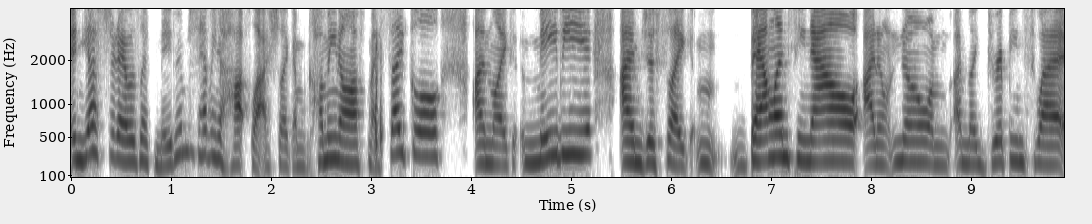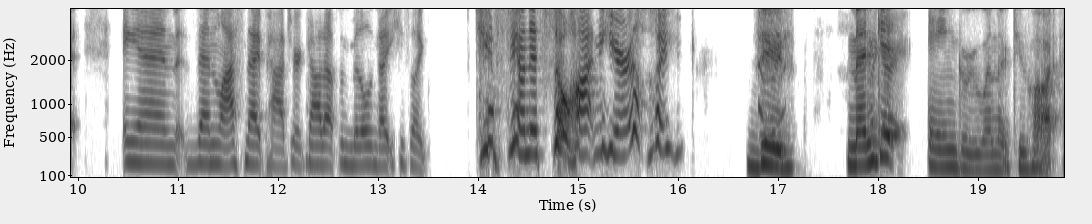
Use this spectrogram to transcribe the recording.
And yesterday I was like, maybe I'm just having a hot flash. Like I'm coming off my cycle. I'm like, maybe I'm just like balancing out. I don't know. I'm I'm like dripping sweat. And then last night Patrick got up in the middle of the night. He's like, can't stand it. It's so hot in here. like, Dude, men like, get right. angry when they're too hot.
